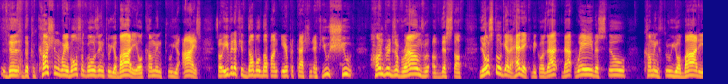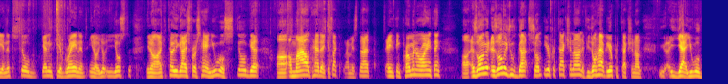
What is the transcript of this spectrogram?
The the concussion wave also goes in through your body. It'll come in through your eyes. So even if you're doubled up on ear protection, if you shoot hundreds of rounds of this stuff, you'll still get a headache because that that wave is still coming through your body and it's still getting to your brain. And you know, you'll, you'll you know, I can tell you guys firsthand, you will still get uh, a mild headache. It's not, I mean, it's not anything permanent or anything. Uh, as long as, long as you've got some ear protection on, if you don't have ear protection on, yeah, you will.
